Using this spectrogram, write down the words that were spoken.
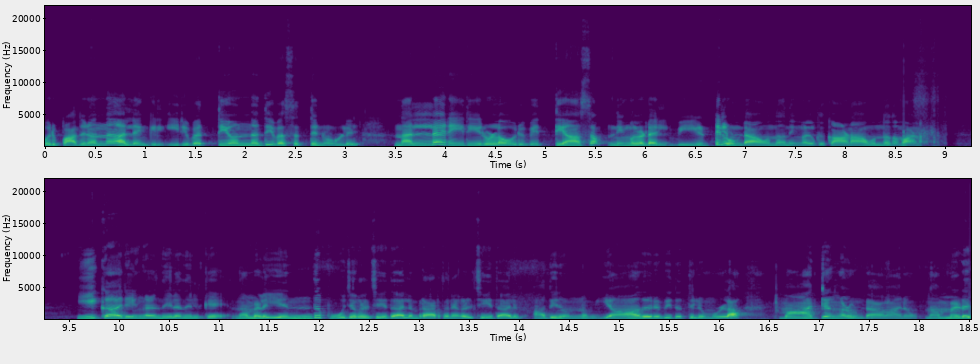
ഒരു പതിനൊന്ന് അല്ലെങ്കിൽ ഇരുപത്തിയൊന്ന് ദിവസത്തിനുള്ളിൽ നല്ല രീതിയിലുള്ള ഒരു വ്യത്യാസം നിങ്ങളുടെ വീട്ടിൽ ഉണ്ടാവുന്നത് നിങ്ങൾക്ക് കാണാവുന്നതുമാണ്. ഈ കാര്യങ്ങൾ നിലനിൽക്കെ നമ്മൾ എന്ത് പൂജകൾ ചെയ്താലും പ്രാർത്ഥനകൾ ചെയ്താലും അതിനൊന്നും യാതൊരു വിധത്തിലുമുള്ള മാറ്റങ്ങൾ ഉണ്ടാവാനോ നമ്മുടെ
